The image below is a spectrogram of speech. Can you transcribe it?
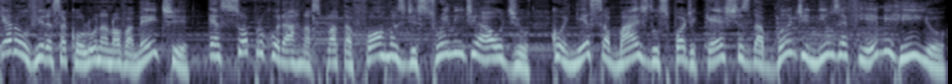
Quer ouvir essa coluna novamente? É só procurar nas plataformas de streaming de áudio. Conheça mais dos podcasts da Band News FM Rio.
